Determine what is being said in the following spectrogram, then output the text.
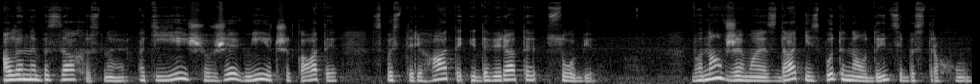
але не беззахисної, а тієї, що вже вміє чекати, спостерігати і довіряти собі. Вона вже має здатність бути наодинці без страху,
